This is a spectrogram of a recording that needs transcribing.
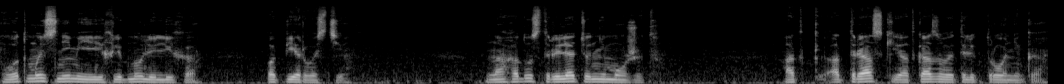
Вот мы с ними и хлебнули лихо по первости. На ходу стрелять он не может. От, от тряски отказывает электроника.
